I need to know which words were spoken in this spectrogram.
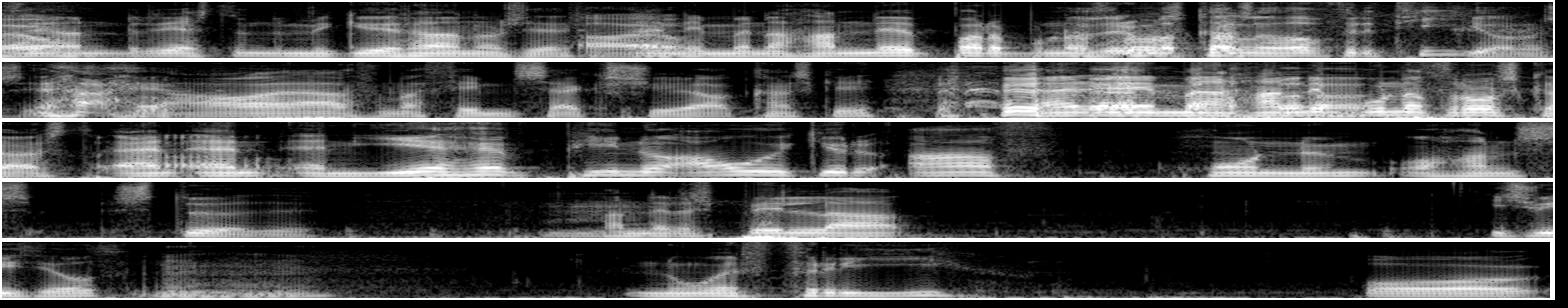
já, hann rést undir mikið við hraðan á sér. Já, já. en ég menna hann er bara búin að við erum að þróskast tala þá fyrir tíu ára já, síðan já, já, svona 5, 6, 7 já, kannski. En, en menn, hann er búin að þróskast en, en, en ég hef pínu áhyggjur af honum og hans stöðu. Mm. hann er að spila í Svíþjóð. Mhm. nú er frí og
